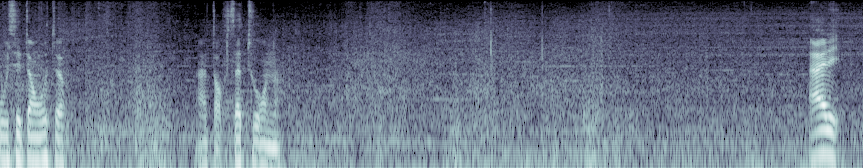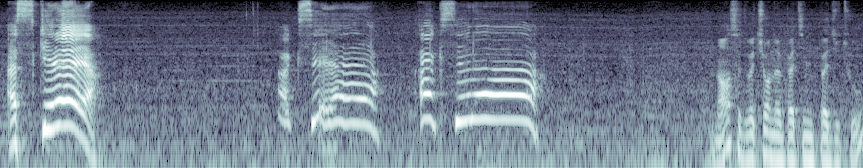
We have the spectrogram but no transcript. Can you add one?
où c'était en hauteur. Attends, ça tourne. Allez, accélère Accélère Accélère Non, cette voiture ne patine pas du tout.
